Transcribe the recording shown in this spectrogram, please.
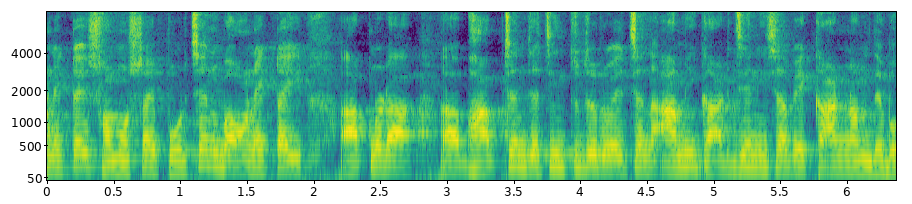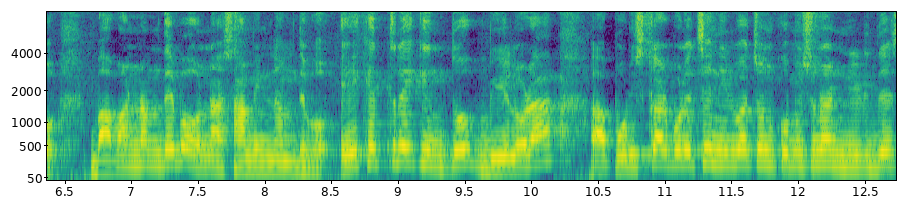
অনেকটাই সমস্যায় পড়ছেন বা অনেকটাই আপনারা ভাবছেন যে চিন্তিত রয়েছেন, আমি গার্জেন হিসাবে কার নাম দেব? বাবার নাম দেব না স্বামীর নাম দেব? এক্ষেত্রে কিন্তু বিএলওরা পরিষ্কার বলেছে, নির্বাচন কমিশনের নির্দেশ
